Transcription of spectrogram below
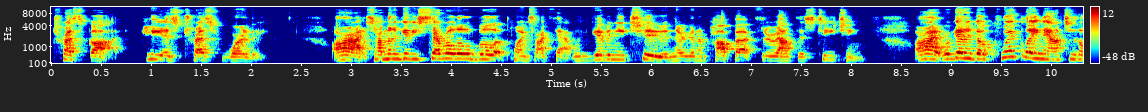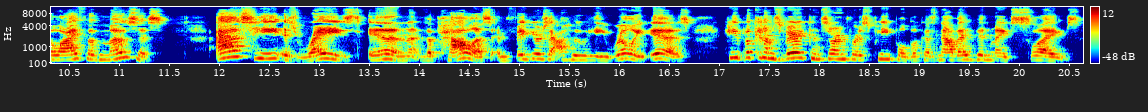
Trust God. He is trustworthy. All right, so I'm going to give you several little bullet points like that. We've given you two, and they're going to pop up throughout this teaching. All right, we're going to go quickly now to the life of Moses. As he is raised in the palace and figures out who he really is, he becomes very concerned for his people because now they've been made slaves.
